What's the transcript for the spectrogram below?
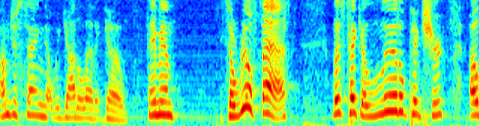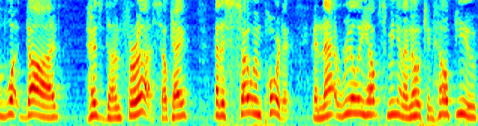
I'm just saying that we got to let it go. Amen. So, real fast, let's take a little picture of what God has done for us, okay? That is so important. And that really helps me, and I know it can help you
